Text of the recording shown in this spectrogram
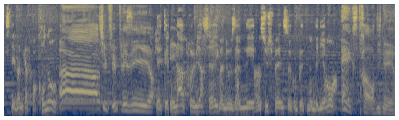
C'était 24 heures chrono. Ah, tu me fais plaisir. Qui a été la première série qui va nous amener un suspense complètement délirant. Extraordinaire.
